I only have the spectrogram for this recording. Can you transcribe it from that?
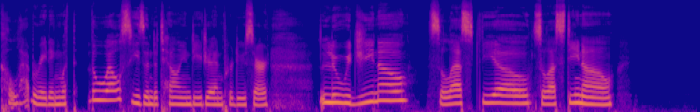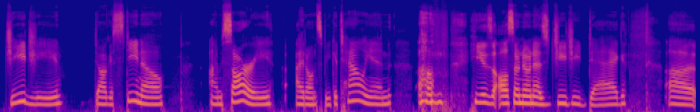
collaborating with the well seasoned Italian DJ and producer Luigino Celestio Celestino Gigi D'Agostino. I'm sorry, I don't speak Italian. Um, he is also known as Gigi Dag. Uh,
